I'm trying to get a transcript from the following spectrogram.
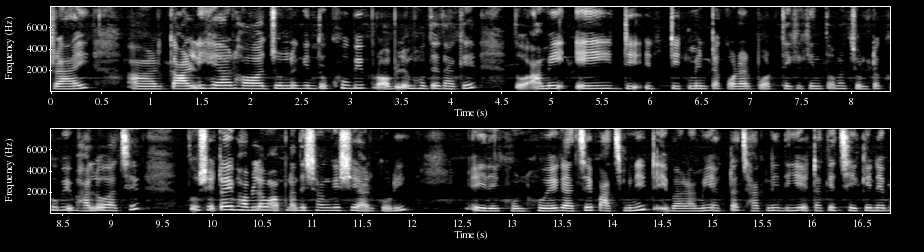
ড্রাই আর কার্লি হেয়ার হওয়ার জন্য কিন্তু খুবই প্রবলেম হতে থাকে। তো আমি এই ট্রিটমেন্টটা করার পর থেকে কিন্তু আমার চুলটা খুবই ভালো আছে। তো সেটাই ভাবলাম আপনাদের সঙ্গে শেয়ার করি। এই দেখুন, হয়ে গেছে পাঁচ মিনিট। এবার আমি একটা ছাকনি দিয়ে এটাকে ছেঁকে নেব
